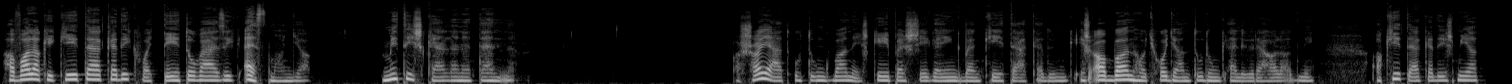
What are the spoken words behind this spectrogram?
Ha valaki kételkedik vagy tétovázik, ezt mondja. Mit is kellene tennem? A saját utunkban és képességeinkben kételkedünk, és abban, hogy hogyan tudunk előre haladni. A kételkedés miatt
